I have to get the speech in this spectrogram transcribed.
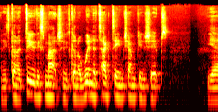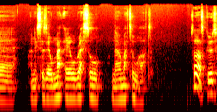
and he's going to do this match, and he's going to win the tag team championships. Yeah, and he says he'll ma- he'll wrestle no matter what. So that's good.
